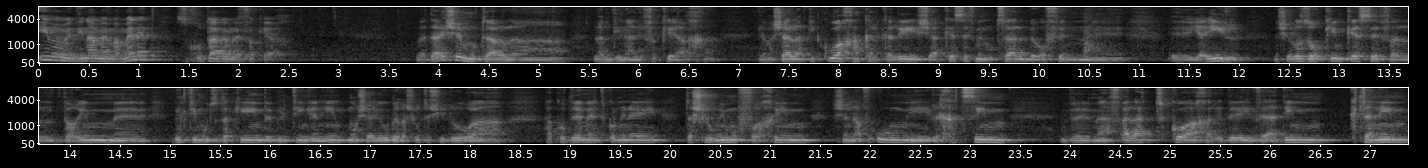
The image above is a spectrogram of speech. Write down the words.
אם המדינה מממנת, זכותה גם לפקח. ודאי שמותר למדינה לפקח. למשל, הפיקוח הכלכלי, שהכסף מנוצל באופן אה, אה, יעיל, ושלא זורקים כסף על דברים אה, בלתי מוצדקים ובלתי ענייניים, כמו שהיו ברשות השידור הקודמת, כל מיני תשלומים מופרכים שנבעו מלחצים ומהפעלת כוח על ידי ועדים קטנים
